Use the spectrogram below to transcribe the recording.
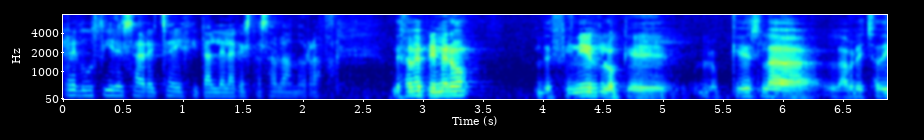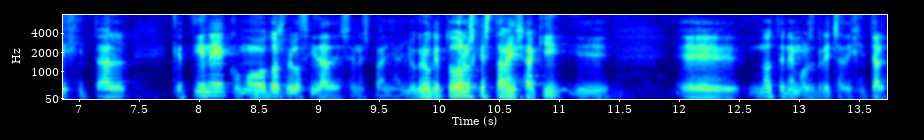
reducir esa brecha digital de la que estás hablando, Rafa? Déjame primero definir lo que, es la, brecha digital que tiene como dos velocidades en España. Yo creo que todos los que estabais aquí eh, no tenemos brecha digital.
